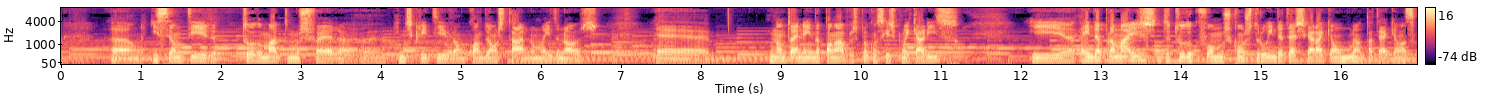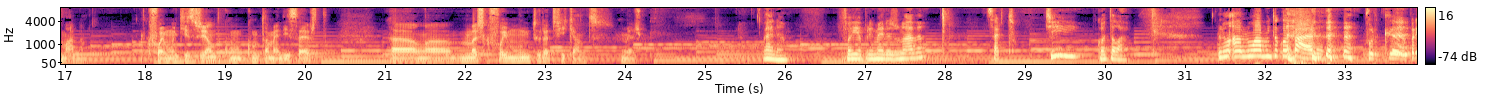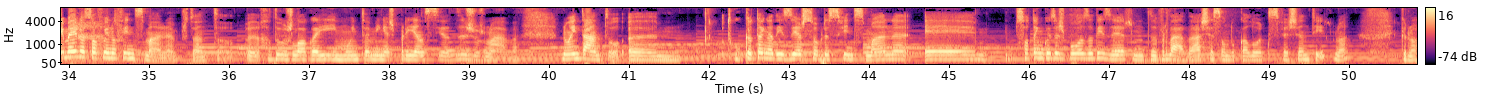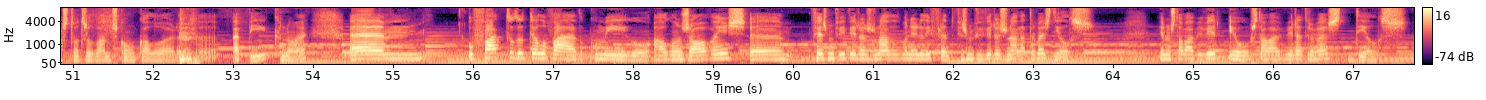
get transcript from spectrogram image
ah, e sentir toda uma atmosfera ah, indescritível quando ele está no meio de nós é, não tenho ainda palavras para conseguir explicar isso. E eh, ainda para mais de tudo que fomos construindo até chegar àquele momento, até aquela semana que foi muito exigente, como, como também disseste ah, mas que foi muito gratificante mesmo. Ana, foi a primeira jornada? Certo. Sim, conta lá. Não há, não há muito a contar, porque primeiro eu só fui no fim de semana, portanto eh, reduz logo aí muito a minha experiência de jornada. No entanto, hum, o que eu tenho a dizer sobre esse fim de semana é. Só tenho coisas boas a dizer, de verdade, à exceção do calor que se fez sentir, não é? Que nós todos levamos com o calor eh, a pique, não é? Hum, o facto de ter levado comigo alguns jovens hum, fez-me viver a jornada de maneira diferente, fez-me viver a jornada através deles. Eu não estava a viver, eu estava a viver através deles.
